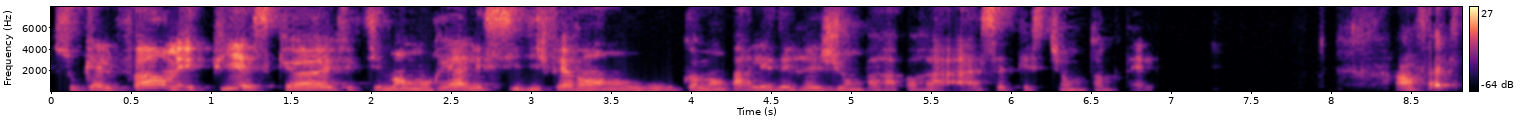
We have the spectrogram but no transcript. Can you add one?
sous quelle forme, et puis est-ce que effectivement Montréal est si différent ou comment parler des régions par rapport à, cette question en tant que telle? En fait,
